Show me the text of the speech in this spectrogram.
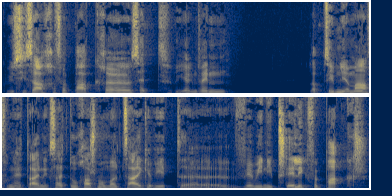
gewisse Sachen verpacke. Es hat irgendwann, ich glaube ziemlich am Anfang hat einer gesagt, du kannst mir mal zeigen, wie, die, äh, wie meine Bestellung verpackst.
